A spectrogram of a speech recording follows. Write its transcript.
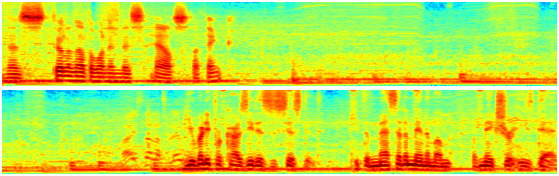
And there's still another one in this house, I think. Be ready for Carzita's assistant. Keep the mess at a minimum, but make sure he's dead.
